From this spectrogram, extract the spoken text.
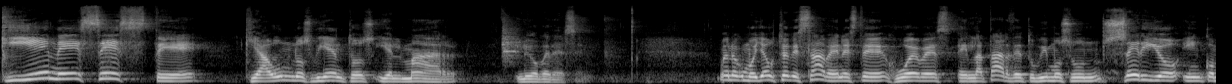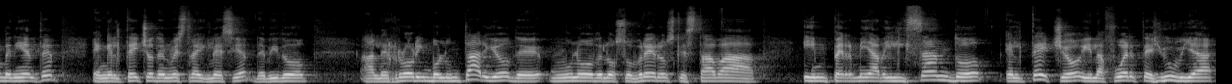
¿quién es este que aún los vientos y el mar le obedecen? Bueno, como ya ustedes saben, este jueves en la tarde tuvimos un serio inconveniente en el techo de nuestra iglesia debido al error involuntario de uno de los obreros que estaba impermeabilizando el techo y la fuerte lluvia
